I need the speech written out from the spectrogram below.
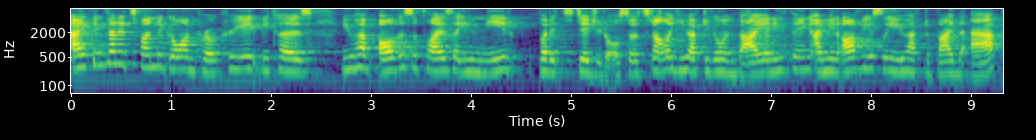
I think that it's fun to go on Procreate because you have all the supplies that you need, but it's digital. So it's not like you have to go and buy anything. I mean, obviously, you have to buy the app,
